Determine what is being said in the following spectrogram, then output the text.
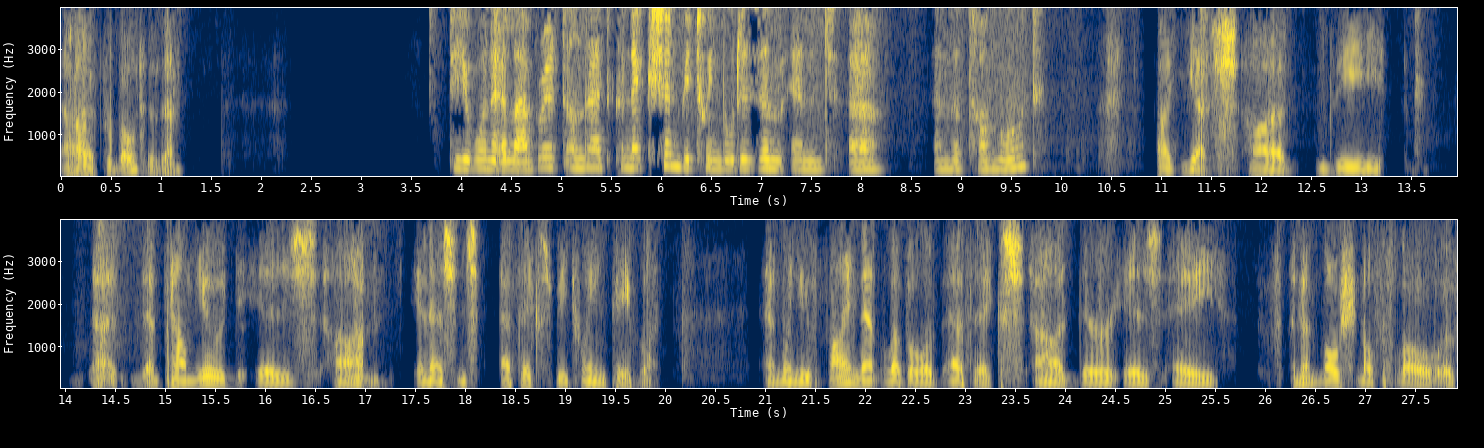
uh, for both of them. Do you want to elaborate on that connection between Buddhism and uh, and the Talmud? Uh, yes, uh, the uh, the Talmud is, um, in essence, ethics between people. And when you find that level of ethics, uh, there is a an emotional flow of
